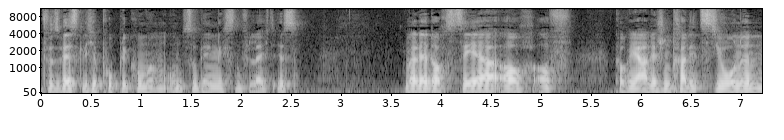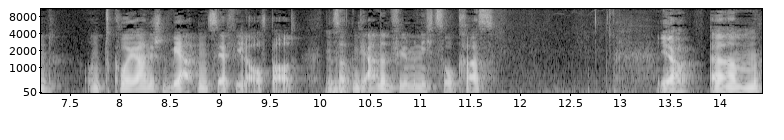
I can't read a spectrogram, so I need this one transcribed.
fürs westliche Publikum am unzugänglichsten vielleicht ist. Weil der doch sehr auch auf koreanischen Traditionen und koreanischen Werten sehr viel aufbaut. Das mhm. hatten die anderen Filme nicht so krass. Ja. Ähm,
